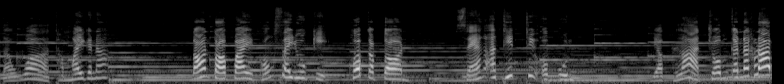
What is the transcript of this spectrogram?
แต่ว่าทำไมกันนะ ตอนต่อไปของไซยูกิ พบกับตอน แสงอาทิตย์ที่อบอุ่น อย่าพลาดชมกันนะครับ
